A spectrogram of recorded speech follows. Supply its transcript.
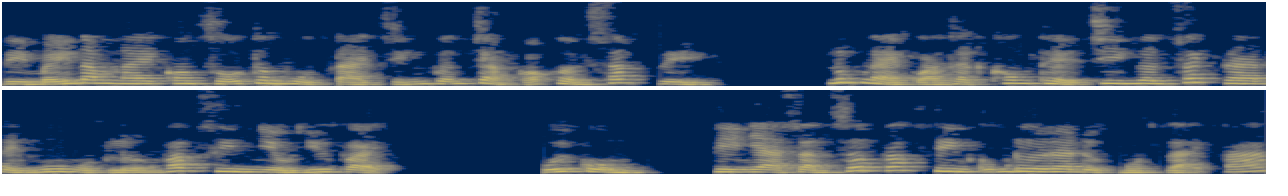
vì mấy năm nay con số thâm hụt tài chính vẫn chẳng có khởi sắc gì. Lúc này quả thật không thể chi ngân sách ra để mua một lượng vaccine nhiều như vậy. Cuối cùng, thì nhà sản xuất vaccine cũng đưa ra được một giải pháp.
